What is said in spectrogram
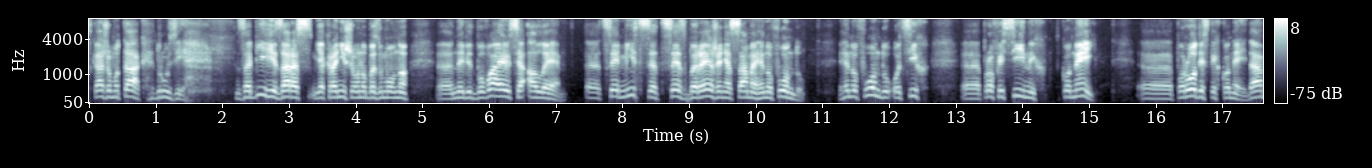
скажімо так, друзі, забіги зараз, як раніше, воно безумовно е, не відбуваються, але е, це місце це збереження саме генофонду. Генофонду оцих е, професійних коней, породистих коней, да?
